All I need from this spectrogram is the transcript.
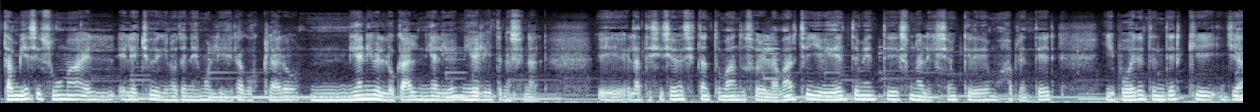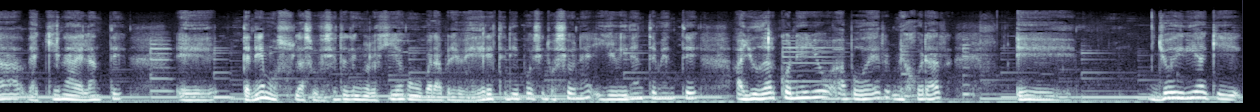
también se suma el, el, hecho de que no tenemos liderazgos claros ni a nivel local ni a nivel internacional. Eh, las decisiones se están tomando sobre la marcha y evidentemente es una lección que debemos aprender y poder entender que ya de aquí en adelante eh, tenemos la suficiente tecnología como para prever este tipo de situaciones y evidentemente ayudar con ello a poder mejorar, eh, yo diría que,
